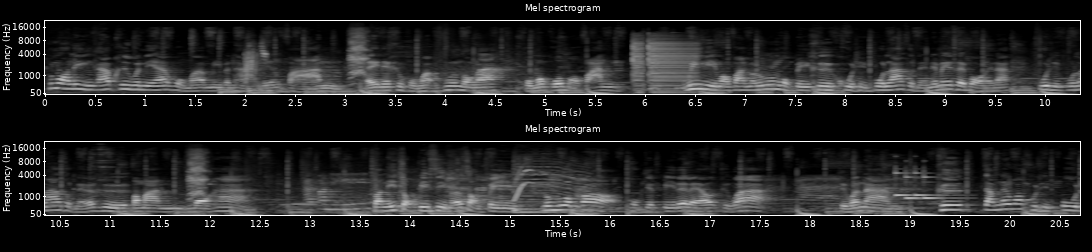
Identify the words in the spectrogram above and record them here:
คุณหมอลิงครับ คือวันเนี้ยผมว่ามีปัญหาเรื่องฟันไอ้เนี่ยคือผมว่าพูดตรงๆนะ ผมว่ากลัวหมอฟัน วิ่งหนีหมอฟันมาร่วมหกปีคือขูดหินปูนล่าสุดเนี่ยนี่ไม่เคยบอกเลยนะขูดหินปูนล่าสุดเนี่ยก็คือประมาณมห้า แล้วตอนนี้ตอนนี้จบปี 4 มาแล้ว 2 ปี รวมๆก็ 6-7 ปีได้แล้ว ถือว่านานถือว่านาน คือจำได้ว่าขูดหินปูน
